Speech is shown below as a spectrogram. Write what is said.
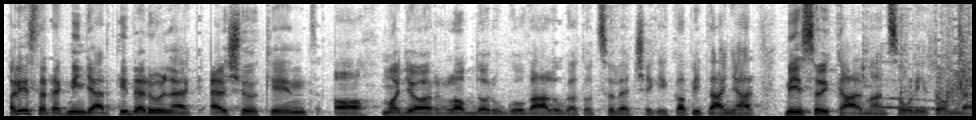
A részletek mindjárt kiderülnek, elsőként a magyar labdarúgó válogatott szövetségi kapitányát, Mészői Kálmán szólítom be.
